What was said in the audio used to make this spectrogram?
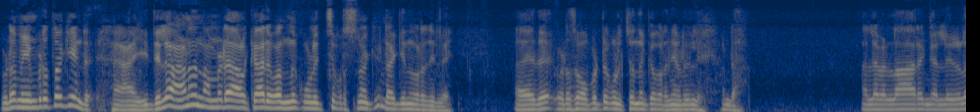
ഇവിടെ മീൻപിടുത്തമൊക്കെ ഉണ്ട്. ആ ഇതിലാണ് നമ്മുടെ ആൾക്കാർ വന്ന് കുളിച്ച് പ്രശ്നമൊക്കെ ഉണ്ടാക്കിയെന്ന് പറഞ്ഞില്ലേ. അതായത് ഇവിടെ സോപ്പിട്ട് കുളിച്ചെന്നൊക്കെ പറഞ്ഞിട്ടില്ലേ ഉണ്ടാ നല്ല വെള്ളാരം കല്ലുകൾ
